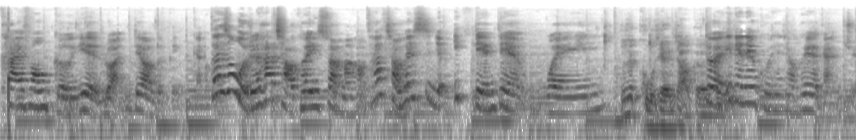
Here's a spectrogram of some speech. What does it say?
开封隔夜软掉的饼干，但是我觉得它巧克力算蛮好，它巧克力是有一点点微，就是苦甜巧克力。对，一点点苦甜巧克力的感觉。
